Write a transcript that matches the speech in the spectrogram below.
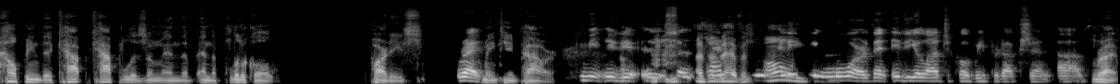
helping the cap capitalism and the and the political parties Right. maintain power? You mean ide- uh, so have its own- anything more than ideological reproduction of Right,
